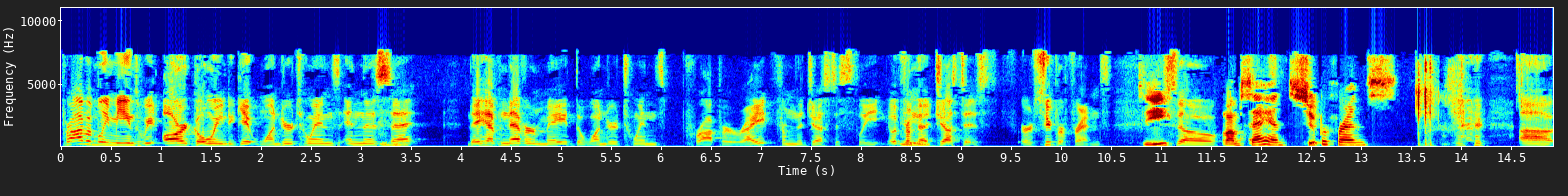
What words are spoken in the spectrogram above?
probably means we are going to get Wonder Twins in this set. They have never made the Wonder Twins proper, right? From the Justice League, uh, from the Justice or Super Friends. See So what I'm saying? Super Friends. uh,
